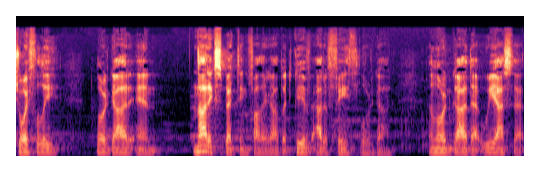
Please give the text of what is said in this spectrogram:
joyfully, Lord God, and not expecting, Father God, but give out of faith, Lord God. And Lord God, that we ask that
